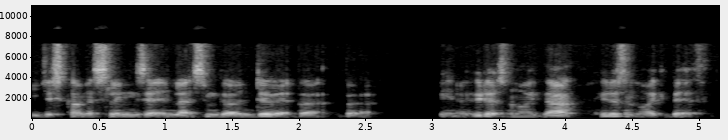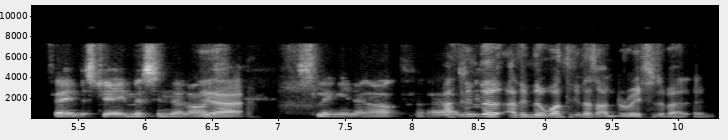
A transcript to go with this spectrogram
he just kind of slings it and lets them go and do it. But but you know who doesn't like that? Who doesn't like a bit of famous Jameis in their life? Yeah. Slinging it up. Um, I think the I think the one thing that's underrated about him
